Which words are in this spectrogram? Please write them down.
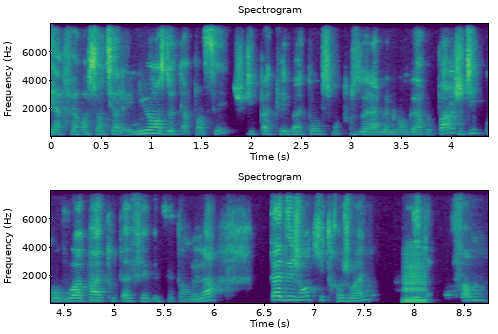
et à faire ressortir les nuances de ta pensée. Je ne dis pas que les bâtons sont tous de la même longueur ou pas, je dis qu'on ne voit pas tout à fait de cet angle-là. Tu as des gens qui te rejoignent et hmm. qui forment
